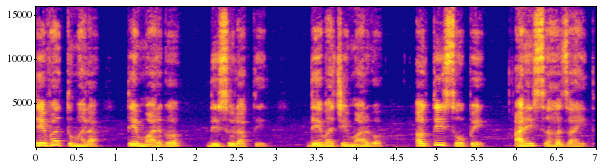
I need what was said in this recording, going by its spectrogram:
तेव्हा तुम्हाला ते मार्ग दिसू लागतील. देवाचे मार्ग अगदी सोपे आणि सहज आहेत.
